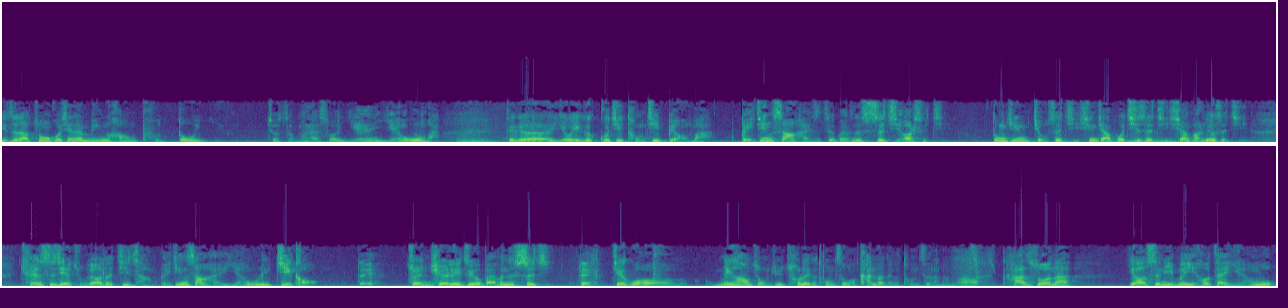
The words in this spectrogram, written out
你知道中国现在民航普都就怎么来说延延误嘛？嗯，这个有一个国际统计表嘛，北京、上海是只有百分之十几、二十几，东京九十几，新加坡七十几，香港六十几，全世界主要的机场，北京、上海延误率极高，对，准确率只有百分之十几，对。结果民航总局出了一个通知，我看到这个通知了，啊，他说呢，要是你们以后再延误，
